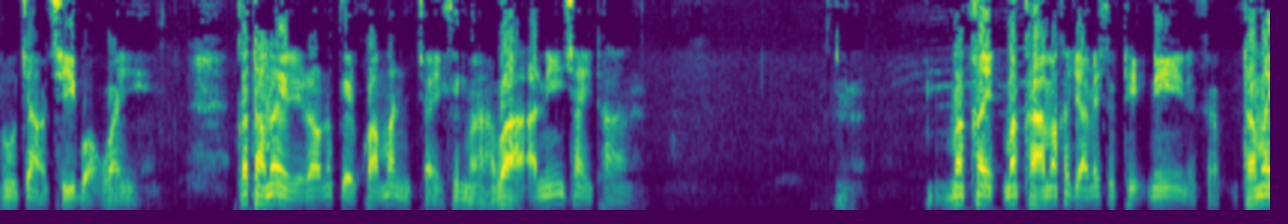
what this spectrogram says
พระเจ้าชี้บอกไว้ ก็ทำให้เรานั้นเกิดความมั่นใจขึ้นมา ว่าอันนี้ใช่ทางมัคคมัคคามัคคยานวิสุทธินี้นะครับทำให้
